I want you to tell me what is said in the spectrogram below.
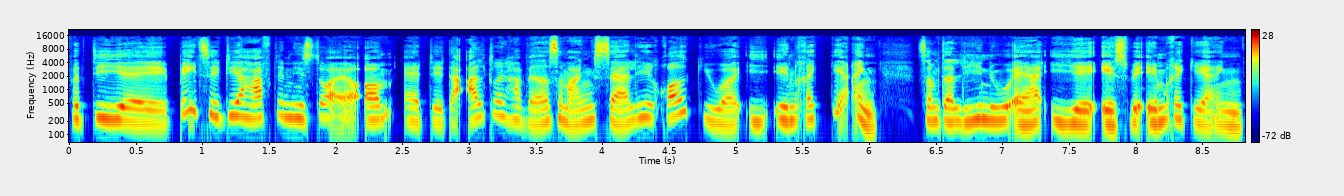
Fordi øh, BT de har haft en historie om, at øh, der aldrig har været så mange særlige rådgivere i en regering, som der lige nu er i øh, SVM-regeringen.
